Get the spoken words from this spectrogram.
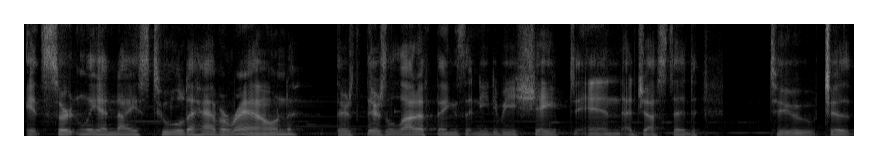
It's certainly a nice tool to have around. There's there's a lot of things that need to be shaped and adjusted to to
